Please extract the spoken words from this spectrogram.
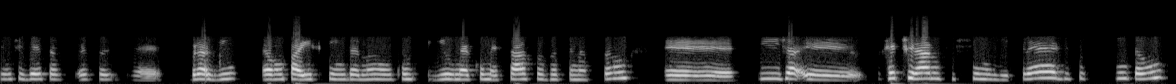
A gente vê essa, essa é, Brasil é um país que ainda não conseguiu né, começar a sua vacinação é, e já é, retiraram os estímulos de crédito, então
